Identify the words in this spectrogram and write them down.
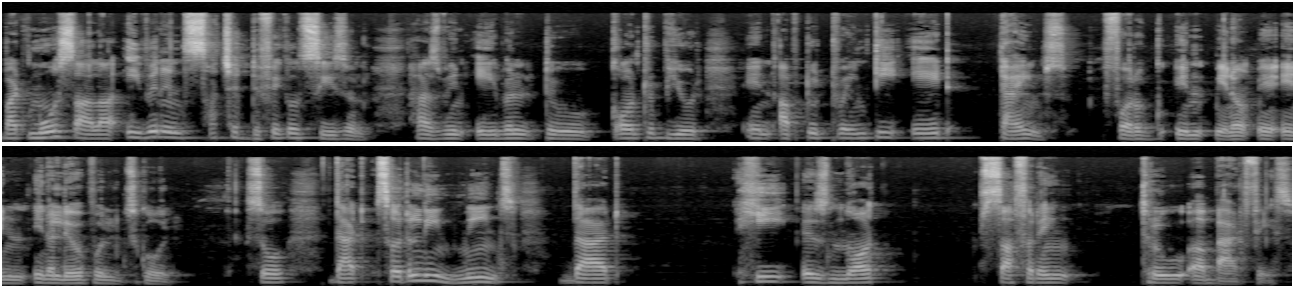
but Mo Salah, even in such a difficult season, has been able to contribute in up to 28 times for in you know in in a Liverpool's goal. So that certainly means that he is not suffering through a bad phase.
